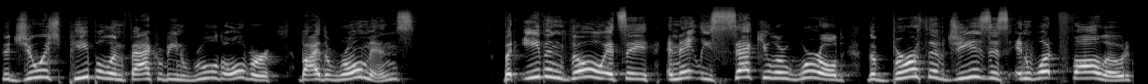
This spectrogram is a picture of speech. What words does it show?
The Jewish people, in fact, were being ruled over by the Romans. But even though it's a innately secular world, the birth of Jesus and what followed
